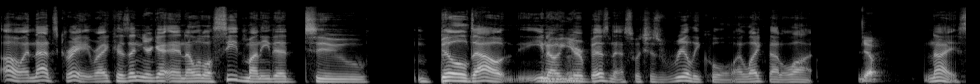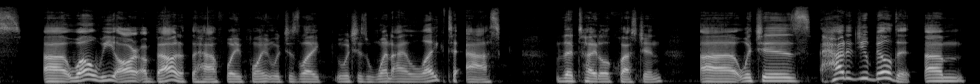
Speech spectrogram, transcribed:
Oh, and that's great, right? Because then you're getting a little seed money to to build out, you know, Mhm. your business, which is really cool. I like that a lot. Yep. Nice. Uh, well, we are about at the halfway point, which is like, which is when I like to ask the title question, uh, which is, how did you build it? Um,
